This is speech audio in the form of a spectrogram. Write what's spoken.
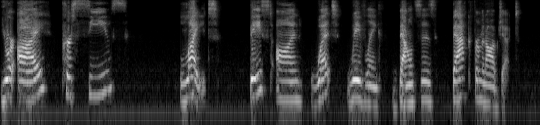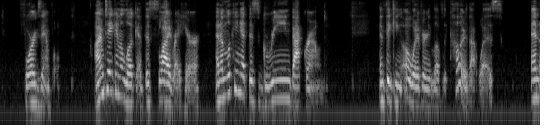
Your eye perceives light based on what wavelength bounces back from an object. For example, I'm taking a look at this slide right here, and I'm looking at this green background and thinking, oh, what a very lovely color that was, and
